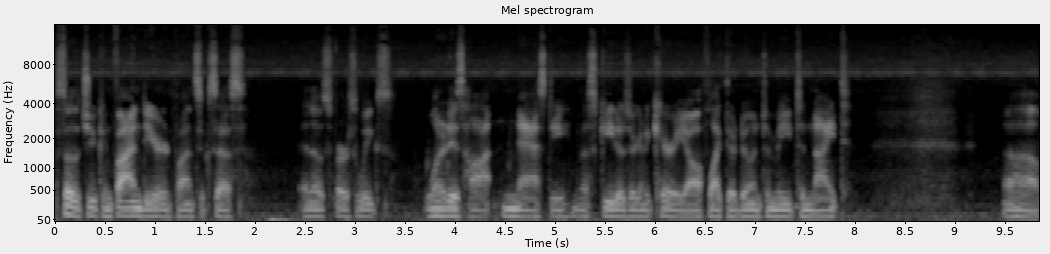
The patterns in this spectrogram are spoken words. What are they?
so that you can find deer and find success in those first weeks when it is hot, nasty. Mosquitoes are going to carry you off like they're doing to me tonight. Uh,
